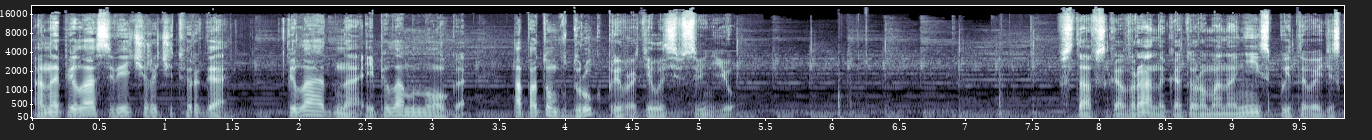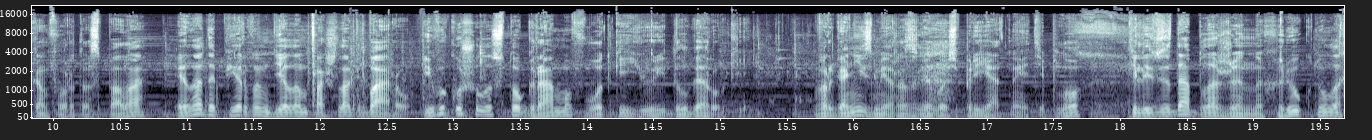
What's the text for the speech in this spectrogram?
Она пила с вечера четверга, пила одна и пила много, а потом вдруг превратилась в свинью. Встав с ковра, на котором она, не испытывая дискомфорта, спала, Эллада первым делом пошла к бару и выкушала 100 граммов водки Юрий Долгорукий. В организме разлилось приятное тепло, телезвезда блаженно хрюкнула,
